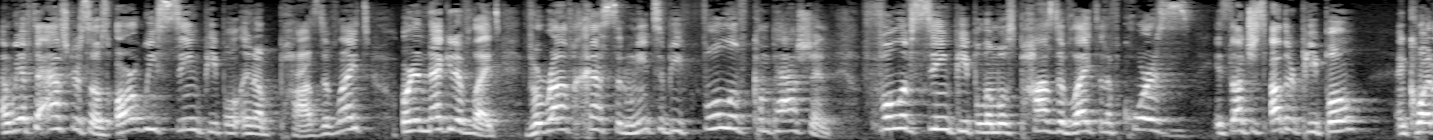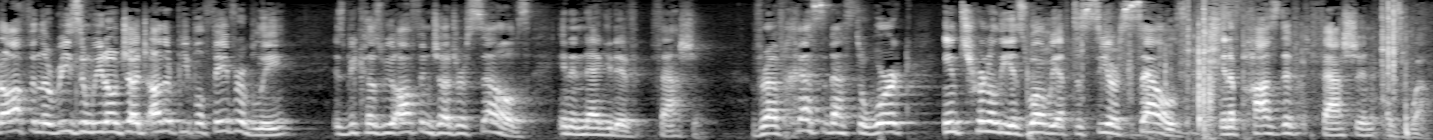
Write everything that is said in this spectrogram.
And we have to ask ourselves, are we seeing people in a positive light or in a negative light? V'rav chesed, we need to be full of compassion, full of seeing people in the most positive light. And of course, it's not just other people, and quite often the reason we don't judge other people favorably is because we often judge ourselves in a negative fashion. Rav Chesed has to work internally as well. We have to see ourselves in a positive fashion as well.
